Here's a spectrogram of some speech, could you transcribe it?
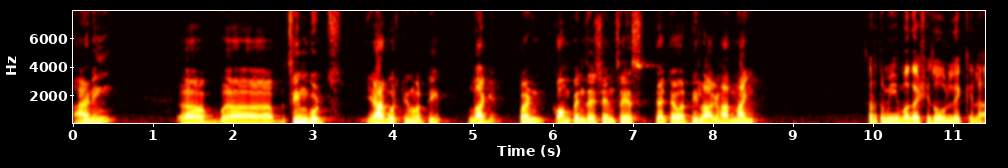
आणि सीन गुड्स या गोष्टींवरती लागेल. पण कॉम्पेन्सेशन सेस त्याच्यावरती लागणार नाही. सर तुम्ही मगाशी जो उल्लेख केला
